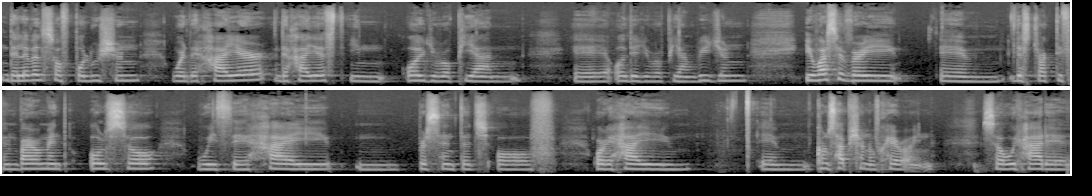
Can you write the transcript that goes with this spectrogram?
The levels of pollution were the higher, the highest in all European uh, all the European region. It was a very um, destructive environment, also with a high um, percentage of or a high um, consumption of heroin. So we had a,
